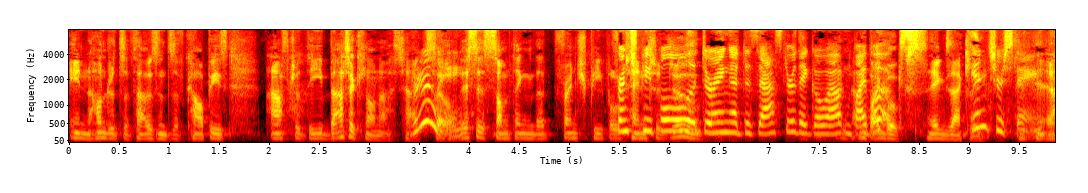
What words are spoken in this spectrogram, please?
in hundreds of thousands of copies after the Bataclan attack. Really? So this is something that French people French tend people, to do. during a disaster, they go out and, buy, buy books. books, exactly. Interesting.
